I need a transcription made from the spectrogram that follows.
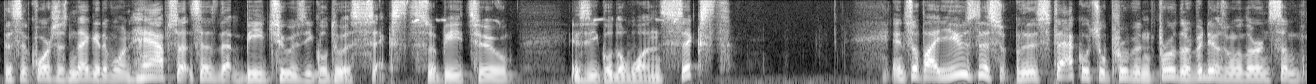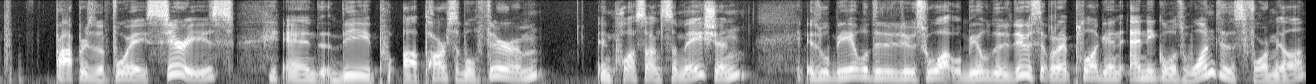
This, of course, is negative 1 half, so it says that b2 is equal to a sixth. So b2 is equal to 1 sixth. And so if I use this, this fact, which we'll prove in further videos when we learn some properties of the Fourier series and the uh, Parseval theorem in Poisson summation, is we'll be able to deduce what? We'll be able to deduce that when I plug in n equals 1 to this formula,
